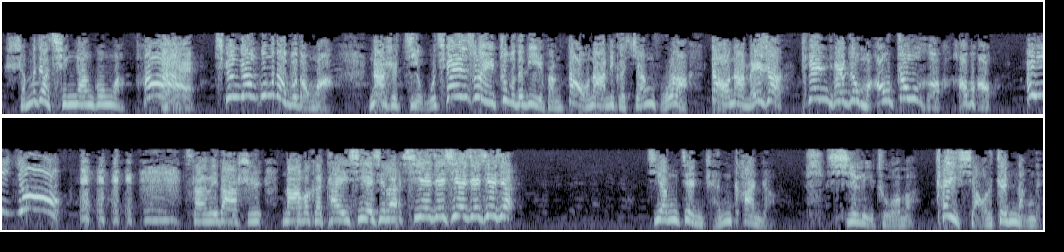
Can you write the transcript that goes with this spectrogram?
什么叫青阳宫啊？”嗨。青阳宫都不懂啊？那是九千岁住的地方，到那你可享福了。到那没事天天给我们熬粥喝，好不好？哎呦，嘿嘿嘿三位大师，那我可太谢谢了，谢谢谢谢谢谢。江建臣看着，心里琢磨：这小子真能耐，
